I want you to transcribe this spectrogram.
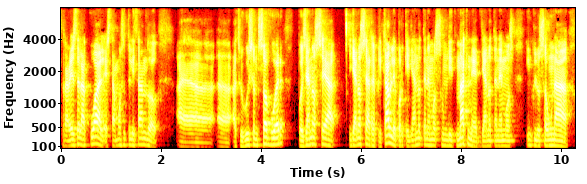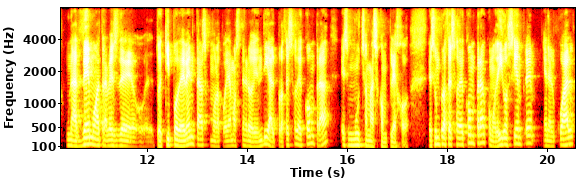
través de la cual estamos utilizando attribution software, pues ya no sea ya no sea replicable, porque ya no tenemos un lead magnet, ya no tenemos incluso una, una demo a través de tu equipo de ventas como lo podíamos tener hoy en día. El proceso de compra es mucho más complejo. Es un proceso de compra, como digo siempre, en el cual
